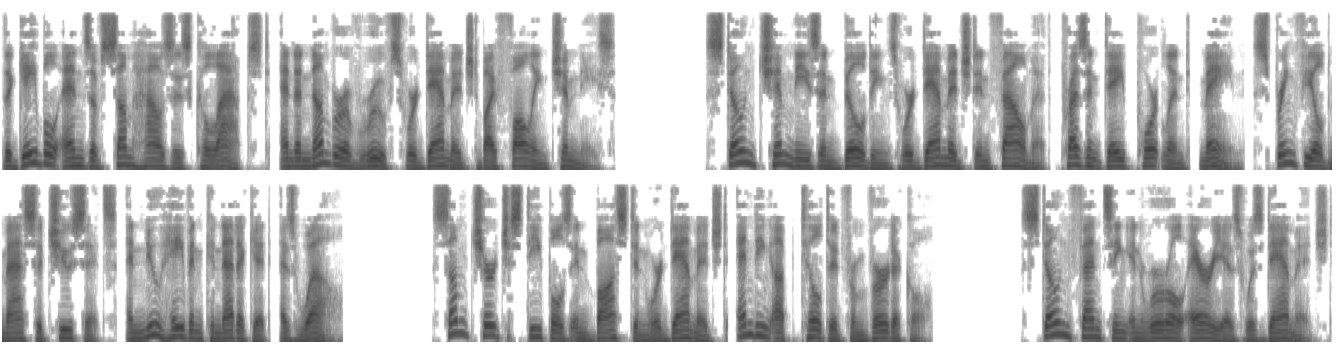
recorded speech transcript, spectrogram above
the gable ends of some houses collapsed, and a number of roofs were damaged by falling chimneys. Stone chimneys and buildings were damaged in Falmouth present-day Portland, Maine, Springfield, Massachusetts, and New Haven, Connecticut, as well. Some church steeples in Boston were damaged, ending up tilted from vertical. Stone fencing in rural areas was damaged.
